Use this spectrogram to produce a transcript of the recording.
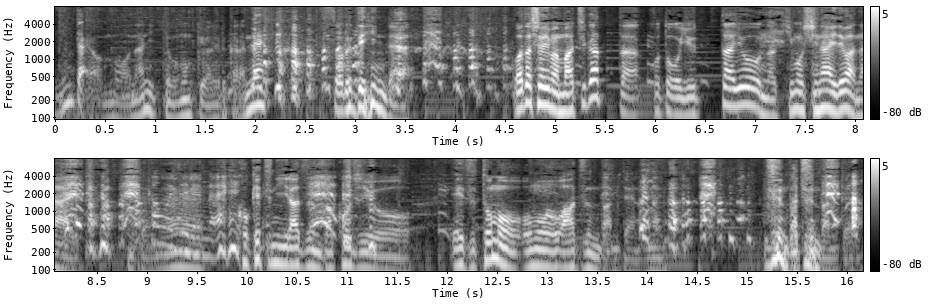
いいんだよ、もう何言っても文句言われるからね、それでいいんだよ、私は今、間違ったことを言ったような気もしないではない、かもしれない、虎穴にいらずんば、孤児を得ずとも思わずんばみたいな、ズンバズンバみたいな、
